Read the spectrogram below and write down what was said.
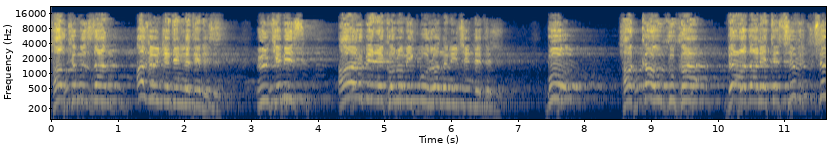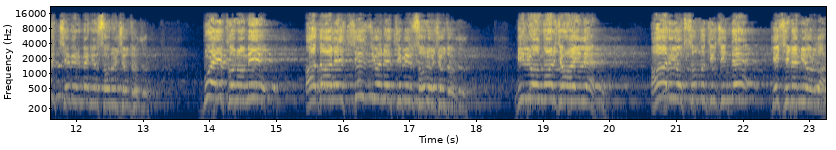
halkımızdan az önce dinlediniz. Ülkemiz ağır bir ekonomik buhranın içindedir. Bu hakka, hukuka ve adalete sırt, sırt çevirmenin sonucudur. Bu ekonomi adaletsiz yönetimin sonucudur. Milyonlarca aile ağır yoksulluk içinde geçinemiyorlar.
